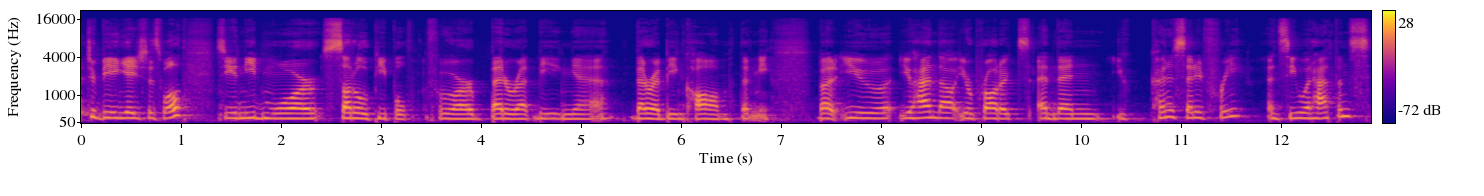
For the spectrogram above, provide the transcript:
to be engaged as well so you need more subtle people who are better at being uh, better at being calm than me. But you you hand out your product and then you kind of set it free and see what happens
